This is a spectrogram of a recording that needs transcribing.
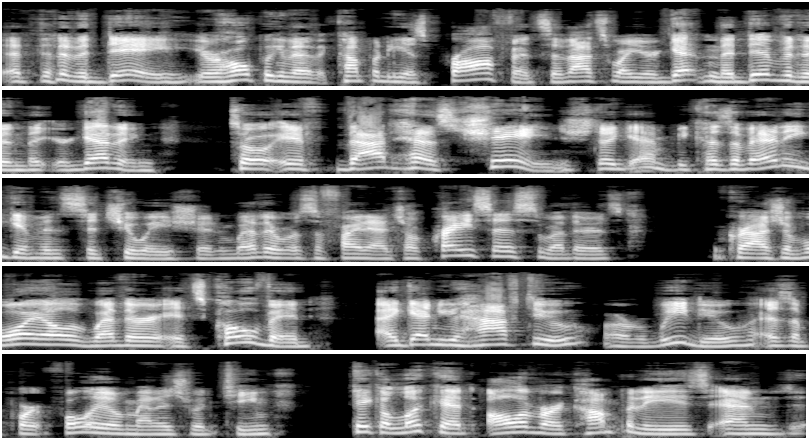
At the end of the day, you're hoping that the company has profits. And that's why you're getting the dividend that you're getting. So if that has changed again, because of any given situation, whether it was a financial crisis, whether it's a crash of oil, whether it's COVID, again, you have to, or we do as a portfolio management team, take a look at all of our companies and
